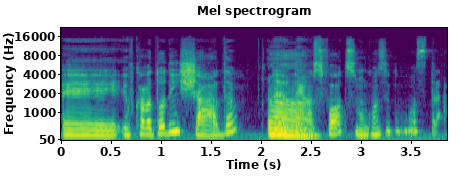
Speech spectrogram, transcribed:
é, eu ficava toda inchada. Né? Ah. Eu tenho as fotos, não consigo mostrar.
